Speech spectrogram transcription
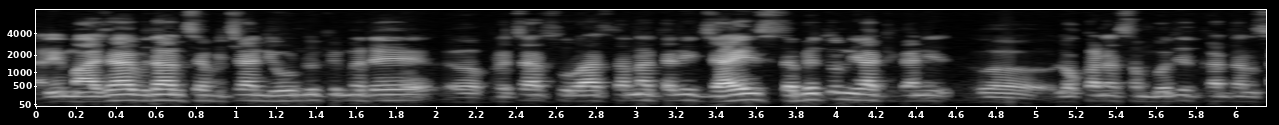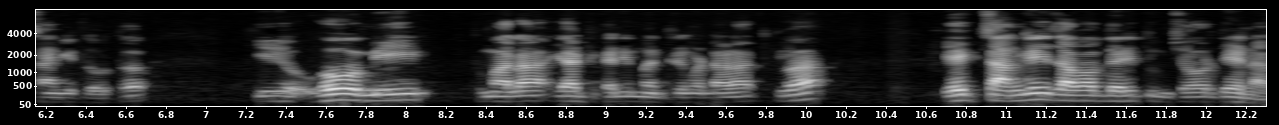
आणि माझ्या विधानसभेच्या निवडणुकीमध्ये प्रचार सुरू असताना त्यांनी जाहीर सभेतून या ठिकाणी लोकांना संबोधित करताना सांगितलं होतं की हो मी तुम्हाला या ठिकाणी मंत्रिमंडळात किंवा एक चांगली जबाबदारी तुमच्यावर देणार.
